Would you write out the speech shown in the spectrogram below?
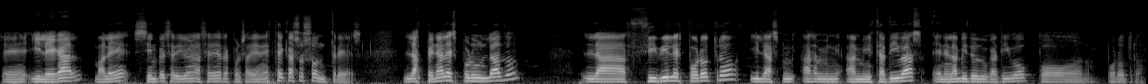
eh, ilegal, ¿vale? Siempre se deriva una serie de responsabilidades. En este caso son tres. Las penales por un lado, las civiles por otro y las mi- admi- administrativas en el ámbito educativo por, por otro.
